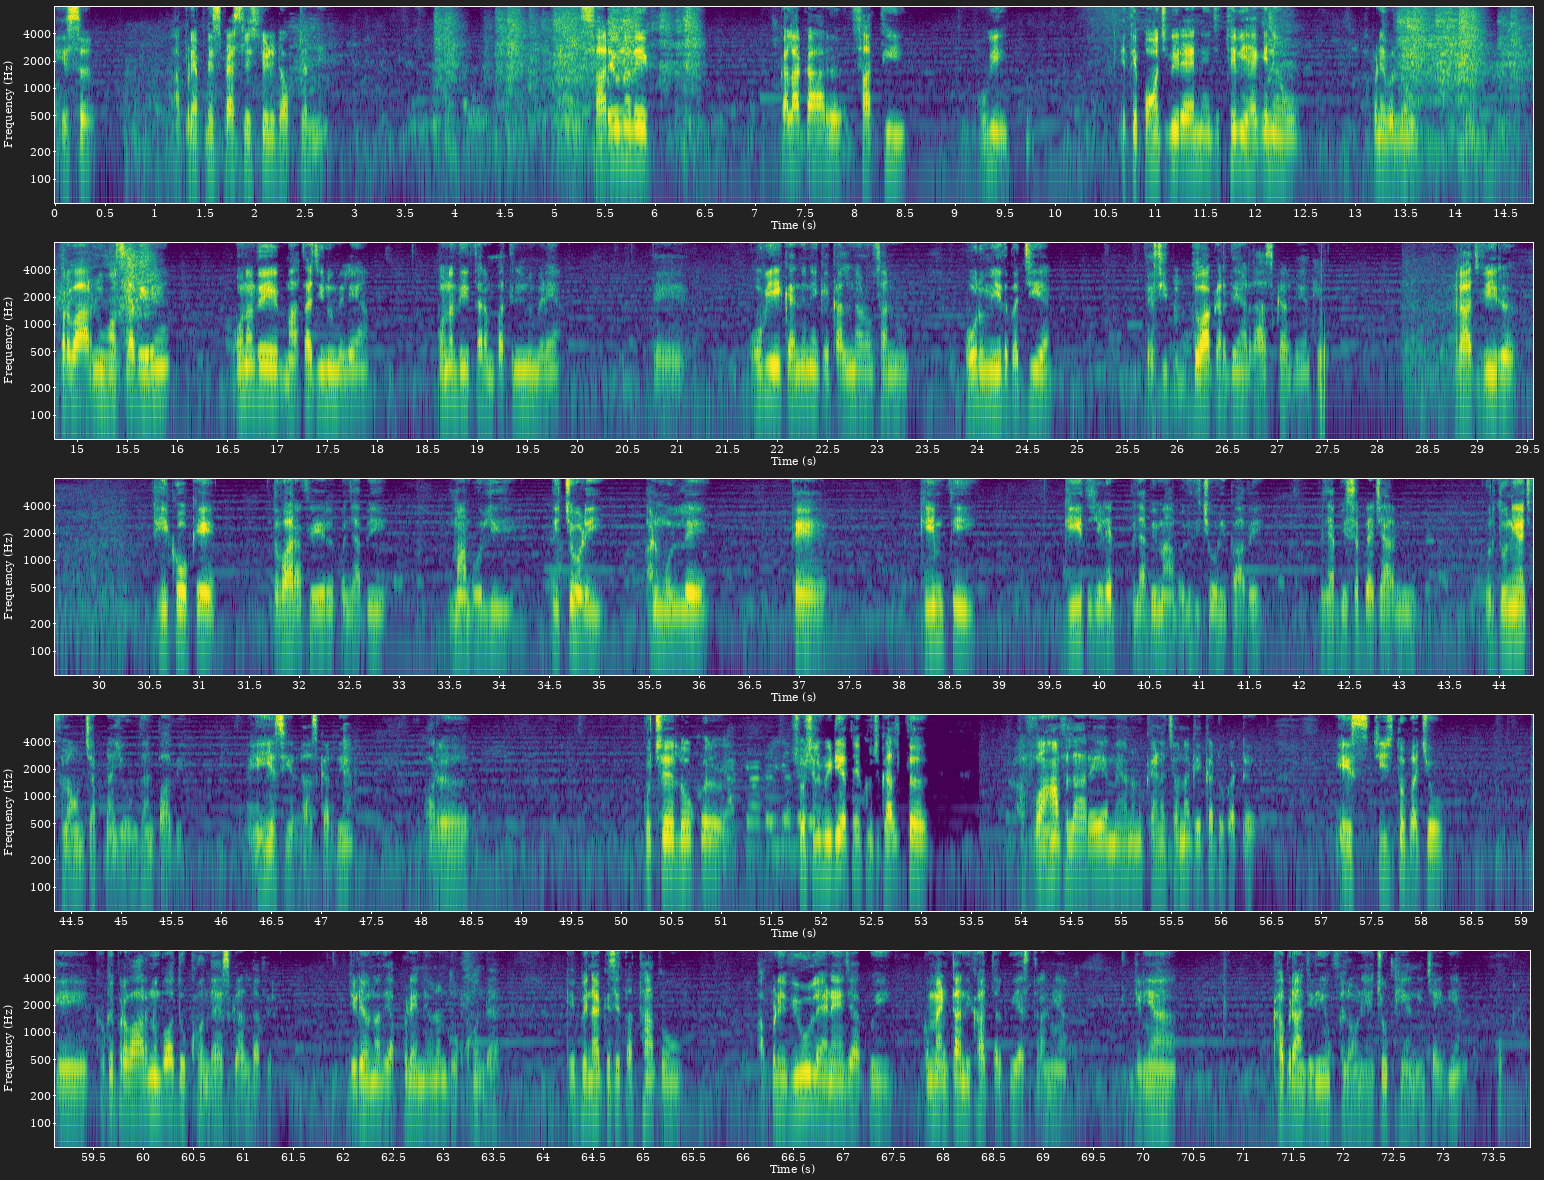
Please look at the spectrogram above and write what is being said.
ਇਸ ਆਪਣੇ ਆਪਣੇ ਸਪੈਸ਼ਲਿਸਟ ਜਿਹੜੇ ਡਾਕਟਰ ਨੇ। ਸਾਰੇ ਉਹਨਾਂ ਦੇ ਕਲਾਕਾਰ, ਸਾਥੀ ਉਹ ਵੀ ਇੱਥੇ ਪਹੁੰਚ ਵੀ ਰਹੇ ਨੇ, ਜਿੱਥੇ ਵੀ ਹੈਗੇ ਨੇ ਉਹ ਆਪਣੇ ਵੱਲੋਂ ਪਰਿਵਾਰ ਨੂੰ ਹੌਸਲਾ ਦੇ ਰਹੇ ਆ। ਉਹਨਾਂ ਦੇ ਮਾਤਾ ਜੀ ਨੂੰ ਮਿਲੇ ਆ, ਉਹਨਾਂ ਦੀ ਧਰਮ ਪਤਨੀ ਨੂੰ ਮਿਲੇ ਆ ਤੇ ਉਹ ਵੀ ਇਹ ਕਹਿੰਦੇ ਨੇ ਕਿ ਕੱਲ ਨਾਲੋਂ ਸਾਨੂੰ ਹੋਰ ਉਮੀਦ ਵੱਜੀ ਹੈ ਤੇ ਅਸੀਂ ਦੁਆ ਕਰਦੇ ਹਾਂ, ਅਰਦਾਸ ਕਰਦੇ ਹਾਂ ਕਿ ਰਾਜਵੀਰ ਠੀਕ ਹੋ ਕੇ ਦੁਬਾਰਾ ਫੇਰ ਪੰਜਾਬੀ ਮਾਂ ਬੋਲੀ ਦੀ ਝੋਲੀ ਅਣਮੁੱਲੇ ਤੇ ਕੀਮਤੀ ਗੀਤ ਜਿਹੜੇ ਪੰਜਾਬੀ ਮਾਂ ਬੋਲੀ ਦੀ ਝੋਲੀ ਪਾਵੇ, ਪੰਜਾਬੀ ਸੱਭਿਆਚਾਰ ਨੂੰ ਪੂਰੀ ਦੁਨੀਆ 'ਚ ਫੈਲਾਉਣ 'ਚ ਆਪਣਾ ਯੋਗਦਾਨ ਪਾਵੇ, ਇਹੀ ਅਸੀਂ ਅਰਦਾਸ ਕਰਦੇ ਹਾਂ। ਔਰ ਕੁਝ ਲੋਕ ਸੋਸ਼ਲ ਮੀਡੀਆ ਤੇ ਕੁਝ ਗਲਤ ਅਫਵਾਹਾਂ ਫੈਲਾ ਰਹੇ ਆ, ਮੈਂ ਉਹਨਾਂ ਨੂੰ ਕਹਿਣਾ ਚਾਹੁੰਦਾ ਕਿ ਘੱਟੋ ਘੱਟ ਇਸ ਚੀਜ਼ ਤੋਂ ਬਚੋ ਕਿ ਕਿਉਂਕਿ ਪਰਿਵਾਰ ਨੂੰ ਬਹੁਤ ਦੁੱਖ ਹੁੰਦਾ ਇਸ ਗੱਲ ਦਾ ਫਿਰ, ਜਿਹੜੇ ਉਹਨਾਂ ਦੇ ਆਪਣੇ ਨੇ ਉਹਨਾਂ ਨੂੰ ਦੁੱਖ ਹੁੰਦਾ ਕਿ ਬਿਨਾਂ ਕਿਸੇ ਤੱਥਾਂ ਤੋਂ ਆਪਣੇ ਵਿਊ ਲੈਣੇ ਜਾਂ ਕੋਈ ਕਮੈਂਟਾਂ ਦੀ ਖਾਤਰ ਕੋਈ ਇਸ ਤਰ੍ਹਾਂ ਦੀਆਂ ਜਿਹੜੀਆਂ ਖਬਰਾਂ ਜਿਹੜੀਆਂ ਫੈਲਾਉਣੀਆਂ ਝੂਠੀਆਂ ਨਹੀਂ ਚਾਹੀਦੀਆਂ।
